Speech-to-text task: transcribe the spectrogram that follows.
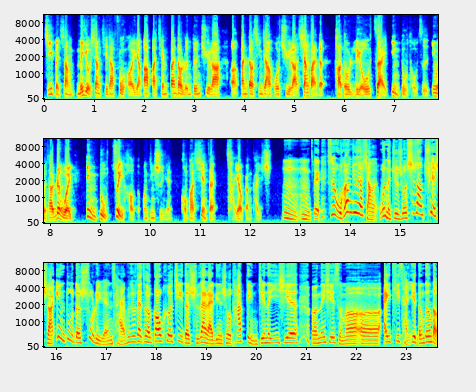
基本上没有像其他富豪一样啊，把钱搬到伦敦去啦，啊，搬到新加坡去啦，相反的，他都留在印度投资，因为他认为印度最好的黄金十年，恐怕现在才要刚开始。嗯嗯，对，所以我刚刚就要想问的就是说，事实上确实啊，印度的数理人才，或者在这个高科技的时代来临的时候，它顶尖的一些呃那些什么呃 IT 产业等等等，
